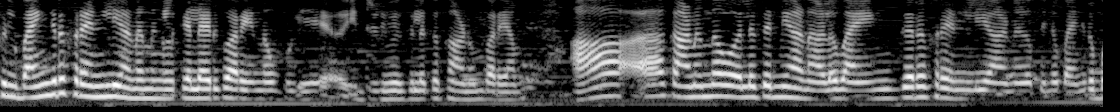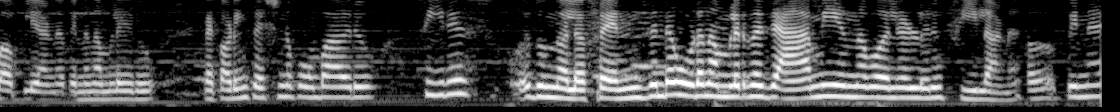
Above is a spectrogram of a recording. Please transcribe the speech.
ഫിൽ ഭയങ്കര ഫ്രണ്ട്ലിയാണ് നിങ്ങൾക്ക് എല്ലാവർക്കും അറിയുന്ന പുള്ളിയെ ഇന്റർവ്യൂസിലൊക്കെ കാണും പറയാം. ആ ആ കാണുന്ന പോലെ തന്നെയാണ് ആൾ ഭയങ്കര ഫ്രണ്ട്ലിയാണ് പിന്നെ ഭയങ്കര ബബ്ലി ആണ്. പിന്നെ നമ്മൾ ഒരു റെക്കോർഡിംഗ് സെഷന് പോകുമ്പോൾ ആ ഒരു സീരിയസ് ഇതൊന്നുമല്ല ഫ്രണ്ട്സിന്റെ കൂടെ നമ്മളിരുന്ന് ജാം ചെയ്യുന്ന പോലെയുള്ളൊരു ഫീലാണ് പിന്നെ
